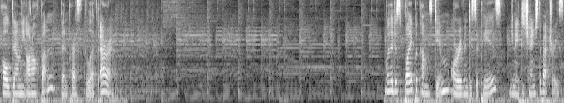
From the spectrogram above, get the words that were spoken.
Hold down the on-off button, then press the left arrow. When the display becomes dim or even disappears, you need to change the batteries.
